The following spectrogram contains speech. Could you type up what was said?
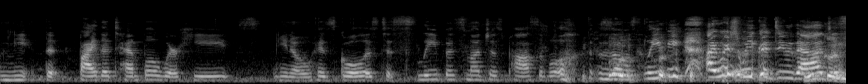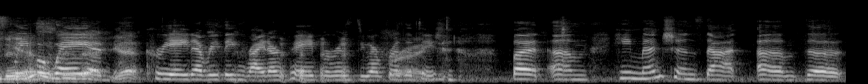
ne- the, by the temple where he, you know, his goal is to sleep as much as possible. so sleepy. I wish we could do that. Just do sleep that? Who would do away and Yeah. create everything, write our papers, do our Right. presentation. But um, he mentions that um, the,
